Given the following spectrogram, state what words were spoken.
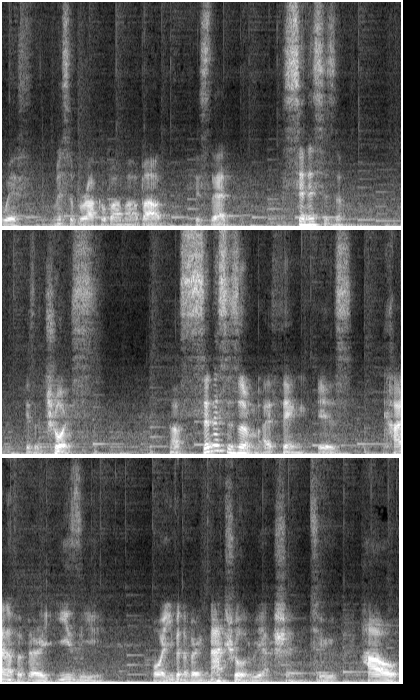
with Mr. Barack Obama about is that cynicism is a choice. Now cynicism I think is kind of a very easy or even a very natural reaction to how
